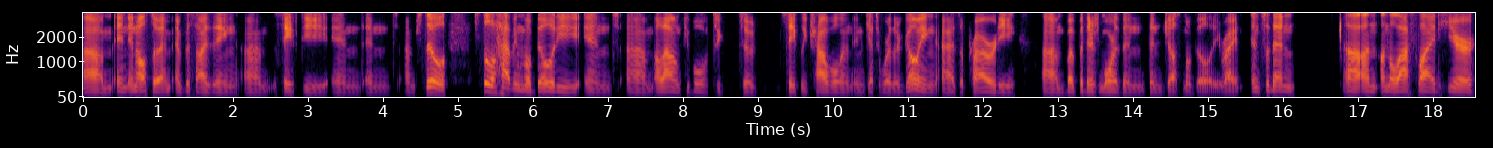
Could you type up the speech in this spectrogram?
um, and and also em emphasizing um, safety and and um, still still having mobility and um, allowing people to to safely travel and, and get to where they're going as a priority. Um, but but there's more than than just mobility, right? And so then uh, on on the last slide here,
